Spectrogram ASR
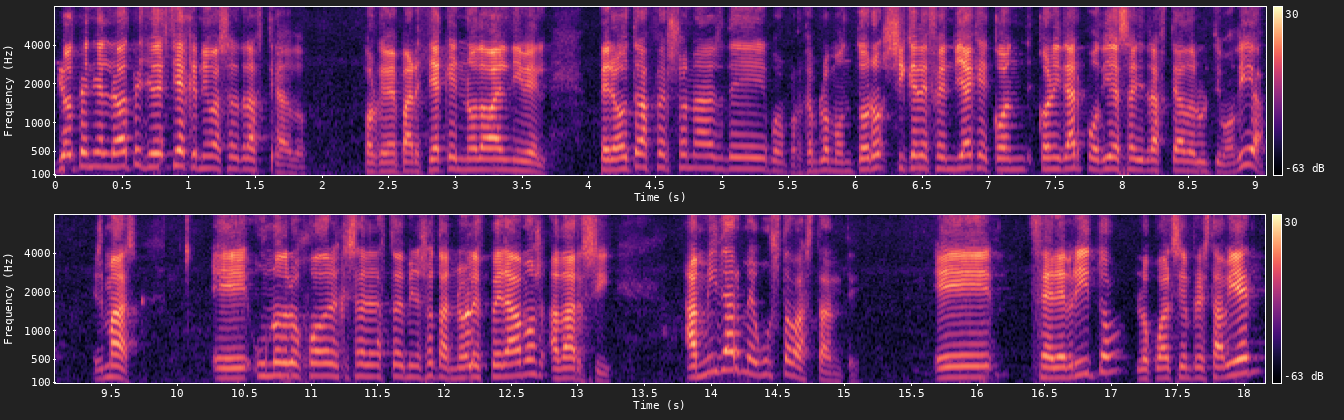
yo tenía el debate, yo decía que no iba a ser drafteado, porque me parecía que no daba el nivel. Pero otras personas de, bueno, por ejemplo, Montoro, sí que defendía que con, con Eidar podía salir drafteado el último día. Es más, eh, uno de los jugadores que sale drafteado de Minnesota no lo esperábamos, a Darcy. A mí Dar me gusta bastante. Eh, cerebrito, lo cual siempre está bien.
